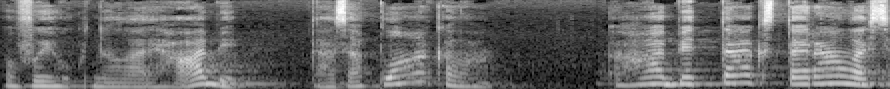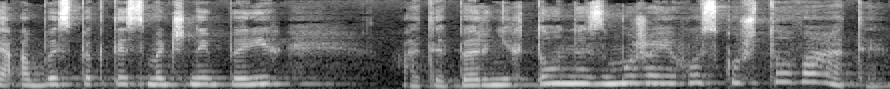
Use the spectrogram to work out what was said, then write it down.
вигукнула Габі та заплакала. Габі так старалася, аби спекти смачний пиріг, а тепер ніхто не зможе його скуштувати.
